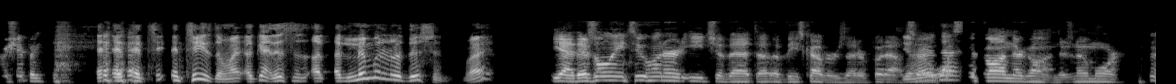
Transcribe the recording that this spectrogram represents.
free shipping. and, and, and, te- and tease them, right? Again, this is a, a limited edition, right? Yeah, there's only 200 each of that uh, of these covers that are put out. You so heard once that? they're gone, they're gone. There's no more.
